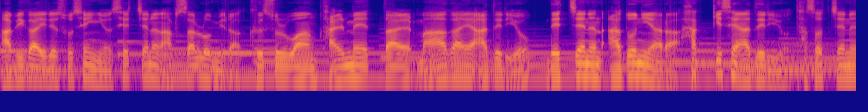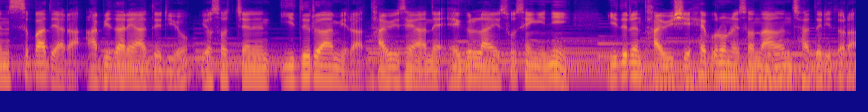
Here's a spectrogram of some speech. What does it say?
아비가일의 소생이요 셋째는 압살롬이라 그술 왕 달메의 딸 마아가의 아들이요 넷째는 아도니아라 학깃의 아들이요 다섯째는 스바데아라 아비달의 아들이요 여섯째는 이드르암이라 다윗의 아내 에글라의 소생이니 이들은 다윗이 헤브론에서 낳은 자들이더라.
